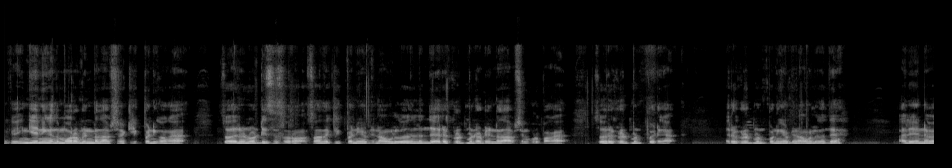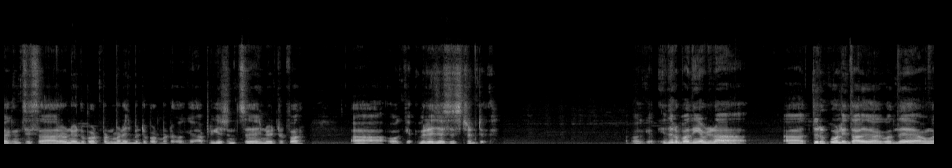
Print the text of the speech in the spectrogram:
ஓகே இங்கேயே நீங்கள் அந்த மோர் அப்படின்ற ஆப்ஷனை கிளிக் பண்ணிக்கோங்க. ஸோ அதில் நோட்டீஸஸ் வரும். ஸோ அதை கிளிக் பண்ணி அப்படின்னா உங்களுக்கு அதுலேருந்து ரெக்ரூட்மெண்ட் அப்படின்ற ஆப்ஷன் கொடுப்பாங்க. ஸோ ரெக்ரூட்மெண்ட் போயிடுங்க. ரெக்ரூட்மெண்ட் போனீங்க அப்படின்னா உங்களுக்கு வந்து அதில் என்ன வேகன்சிஸா revenue department management department okay applications invited for okay village assistant okay இதில் பார்த்தீங்க அப்படின்னா திருக்கோழி தாலுகாவுக்கு வந்து அவங்க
